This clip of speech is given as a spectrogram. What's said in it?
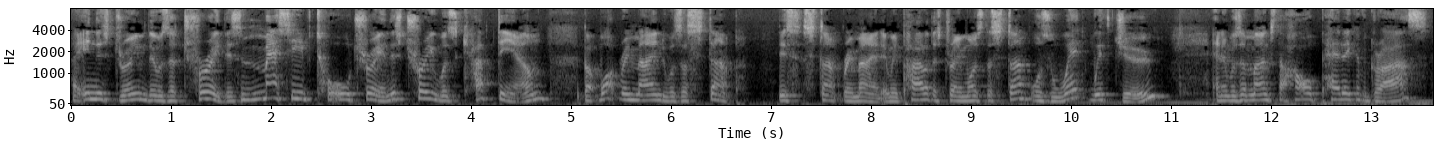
Uh, in this dream, there was a tree, this massive tall tree, and this tree was cut down, but what remained was a stump. This stump remained, and part of this dream was the stump was wet with dew, and it was amongst a whole paddock of grass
